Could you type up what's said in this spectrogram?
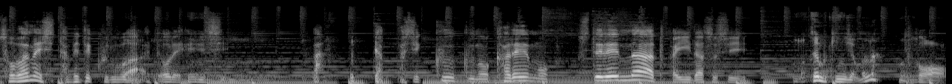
そば飯食べてくるわっておれへんし、やっぱしクークのカレーも捨てれんなとか言い出すし、全部近所やもんな。うんそ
